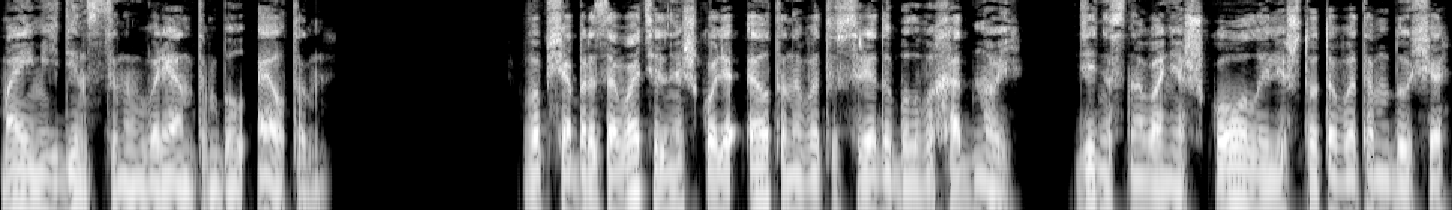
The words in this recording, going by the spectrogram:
моим единственным вариантом был Элтон. В общеобразовательной школе Элтона в эту среду был выходной. День основания школы или что-то в этом духе.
